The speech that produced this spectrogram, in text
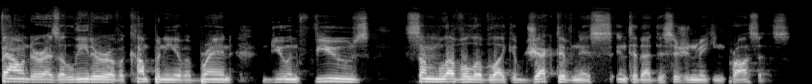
founder, as a leader of a company, of a brand, do you infuse some level of like objectiveness into that decision making process?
